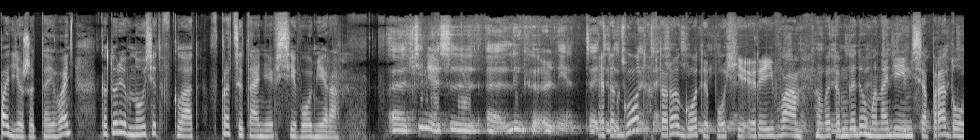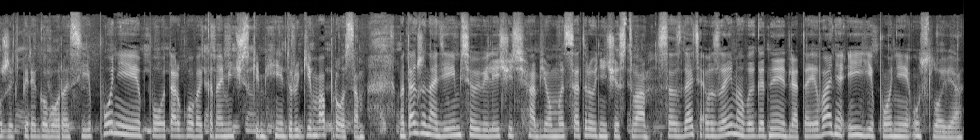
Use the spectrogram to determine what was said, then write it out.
поддержит Тайвань, который вносит вклад в процветание всего мира. Этот год – второй год эпохи Рейва. В этом году мы надеемся продолжить переговоры с Японией по торгово-экономическим и другим вопросам. Мы также надеемся увеличить объемы сотрудничества, создать взаимовыгодные для Тайваня и Японии условия.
